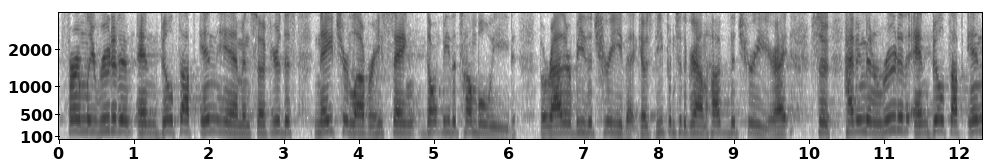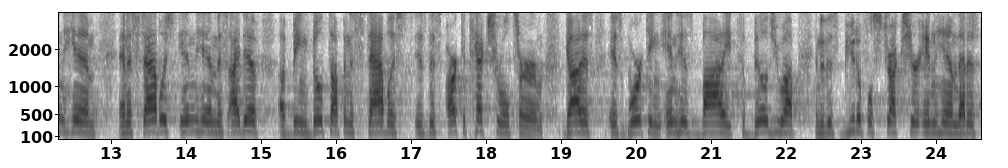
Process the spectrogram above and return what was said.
firmly rooted and, and built up in him. And so if you're this nation, nature lover, he's saying, don't be the tumbleweed, but rather be the tree that goes deep into the ground. Hug the tree, right? So, having been rooted and built up in him and established in him, this idea of, of being built up and established is this architectural term. God is, is working in his body to build you up into this beautiful structure in him that is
